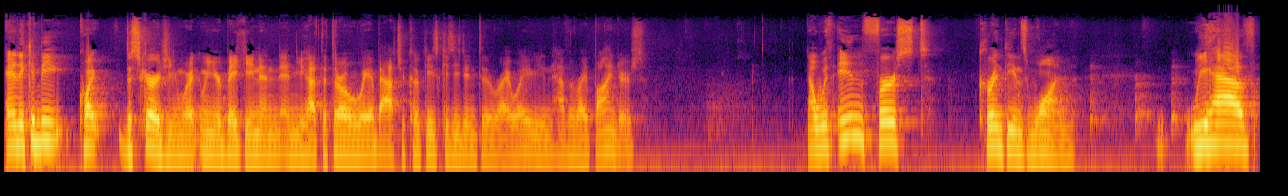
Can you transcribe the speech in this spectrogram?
And it can be quite discouraging when you're baking and, and you have to throw away a batch of cookies because you didn't do the right way, or you didn't have the right binders. Now, within 1 Corinthians 1, we have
